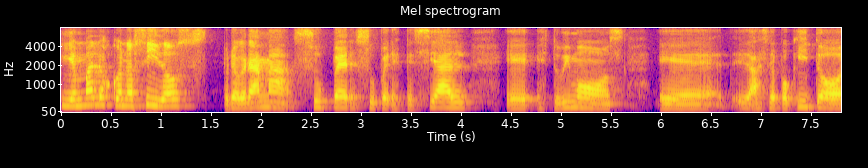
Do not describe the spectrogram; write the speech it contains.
Y en Malos Conocidos, programa súper, súper especial, eh, estuvimos eh, hace poquito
